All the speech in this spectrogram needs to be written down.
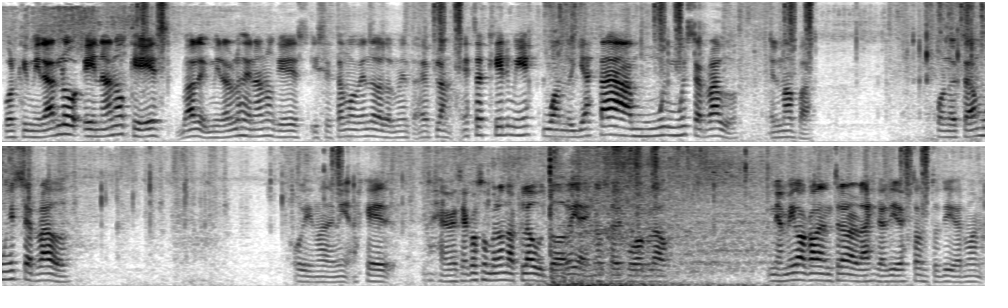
Porque mirar lo enano que es, ¿vale? Mirar lo enano que es Y se está moviendo la tormenta. En plan, esta Skirmy es cuando ya está muy, muy cerrado el mapa. Cuando está muy cerrado. Uy, madre mía, es que me estoy acostumbrando a Cloud todavía y no sabe jugar Cloud. Mi amigo acaba de entrar a la tío, es tonto, tío, hermano.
